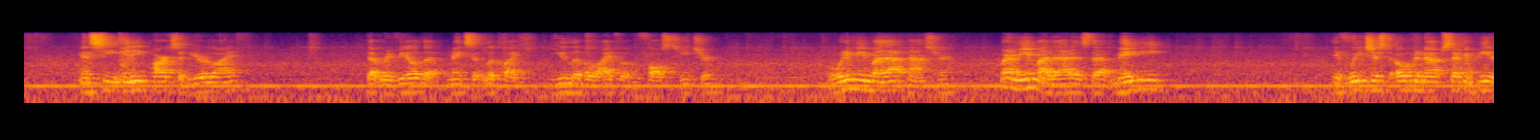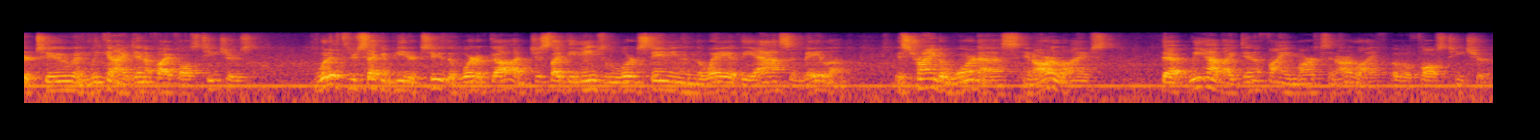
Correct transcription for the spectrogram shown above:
and see any parts of your life that reveal that makes it look like you live a life of a false teacher? What do you mean by that, Pastor? What I mean by that is that maybe if we just open up 2 Peter 2 and we can identify false teachers, what if through 2 Peter 2, the Word of God, just like the angel of the Lord standing in the way of the ass and Balaam, is trying to warn us in our lives that we have identifying marks in our life of a false teacher?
